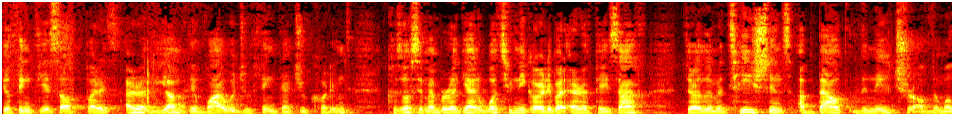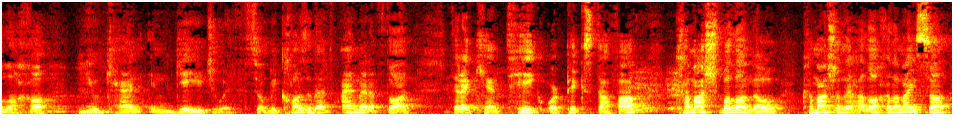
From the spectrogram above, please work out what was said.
you'll think to yourself, but it's Erev Yom Why would you think that you couldn't? Because also remember again, what's unique already about Erev Pesach? There are limitations about the nature of the malacha you can engage with. So because of that, I might have thought that I can't take or pick stuff up. Kamash balano, kamash halacha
